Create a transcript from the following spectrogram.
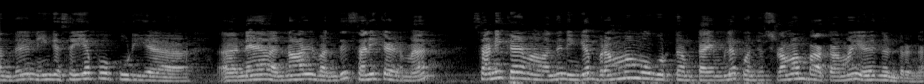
வந்து நீங்க செய்ய போகக்கூடிய நாள் வந்து சனிக்கிழமை. சனிக்கிழமை வந்து நீங்க பிரம்ம முகூர்த்தம் டைம்ல கொஞ்சம் சிரமம் பார்க்காம எழுந்துருங்க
